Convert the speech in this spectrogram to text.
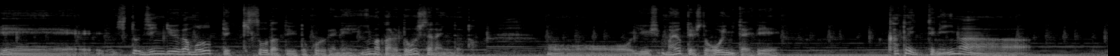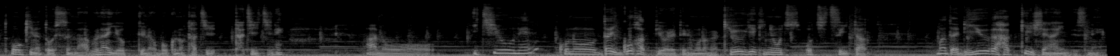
えー人、人流が戻ってきそうだというところでね、今からどうしたらいいんだと、いう迷ってる人多いみたいで、かといってね、今、大きな投資するの危ないよっていうのが僕の立ち、立ち位置ね。あの、一応ね、この第5波って言われてるものが急激に落ち落ち着いた。まだ理由がはっきりしてないんですね。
